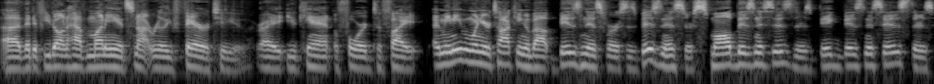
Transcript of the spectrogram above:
uh, that if you don't have money, it's not really fair to you, right? You can't afford to fight. I mean, even when you're talking about business versus business, there's small businesses, there's big businesses, there's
